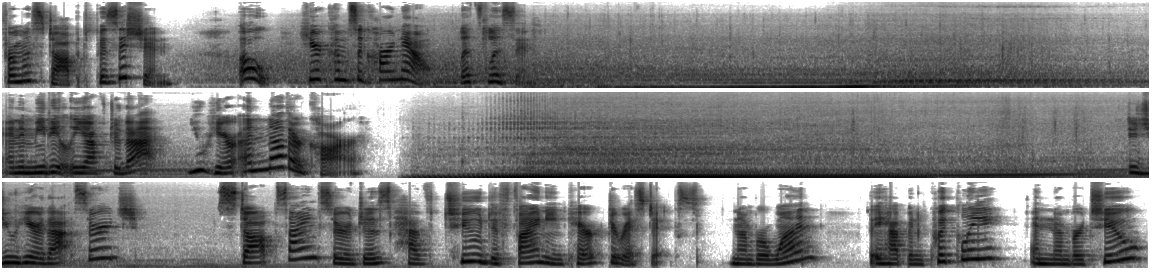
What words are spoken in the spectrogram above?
from a stopped position. Oh, here comes a car now. Let's listen. And immediately after that, you hear another car. Did you hear that surge? Stop sign surges have two defining characteristics. Number one, they happen quickly, and number two,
